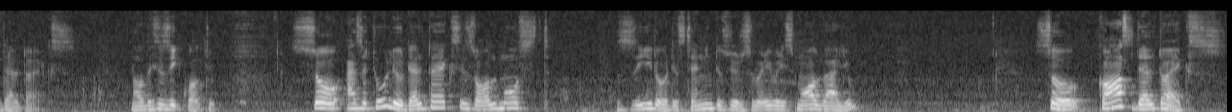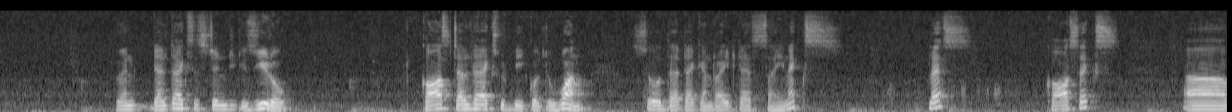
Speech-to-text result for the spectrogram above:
delta x. Now this is equal to. So as I told you delta x is almost 0 it is tending to 0 so very very small value. So cos delta x when delta x is tending to 0 cos delta x would be equal to 1 so that I can write it as sin x plus cos x. Uh,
